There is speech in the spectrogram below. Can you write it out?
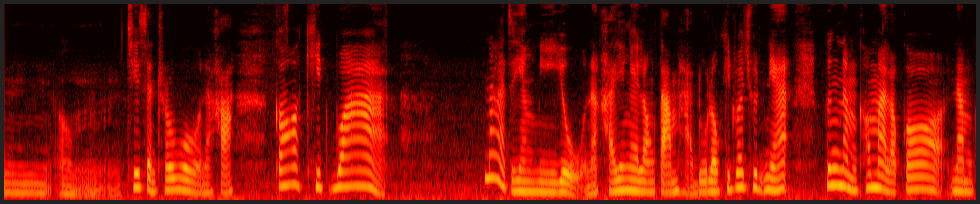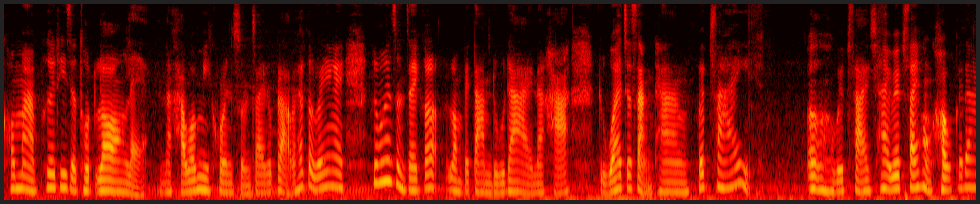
นที่ Central World นะคะ ก็คิดว่าน่าจะยังมีอยู่นะคะ ยังไงลองตามหาดูเราคิดว่าชุดเนี้ยเพิ่งนำเข้ามาแล้วก็นำเข้ามาเพื่อที่จะทดลองแหละนะคะ ว่ามีคนสนใจหรือเปล่า ถ้าเกิดว่ายังไงเพื่อนๆสนใจก็ลองไปตามดูได้นะคะ หรือว่าจะสั่งทางเว็บไซต์ เออเว็บไซต์ใช่เว็บไซต์ของเขาก็ได้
